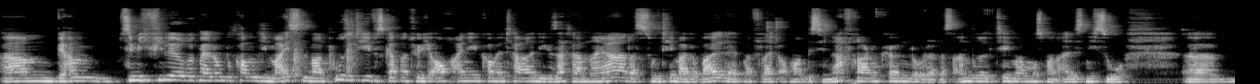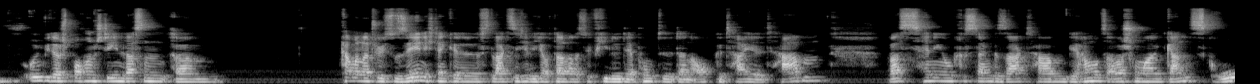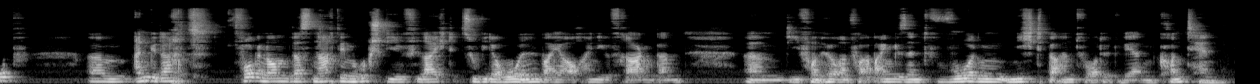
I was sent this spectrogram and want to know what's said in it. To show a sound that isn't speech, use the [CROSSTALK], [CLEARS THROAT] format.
Ähm, wir haben ziemlich viele Rückmeldungen bekommen. Die meisten waren positiv. Es gab natürlich auch einige Kommentare, die gesagt haben, naja, das zum Thema Gewalt, da hätte man vielleicht auch mal ein bisschen nachfragen können. Oder das andere Thema muss man alles nicht so äh, unwidersprochen stehen lassen. Ähm, kann man natürlich so sehen. Ich denke, es lag sicherlich auch daran, dass wir viele der Punkte dann auch geteilt haben, was Henning und Christian gesagt haben. Wir haben uns aber schon mal ganz grob ähm, angedacht, vorgenommen, das nach dem Rückspiel vielleicht zu wiederholen, weil ja auch einige Fragen dann, ähm, die von Hörern vorab eingesendet wurden, nicht beantwortet werden konnten.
